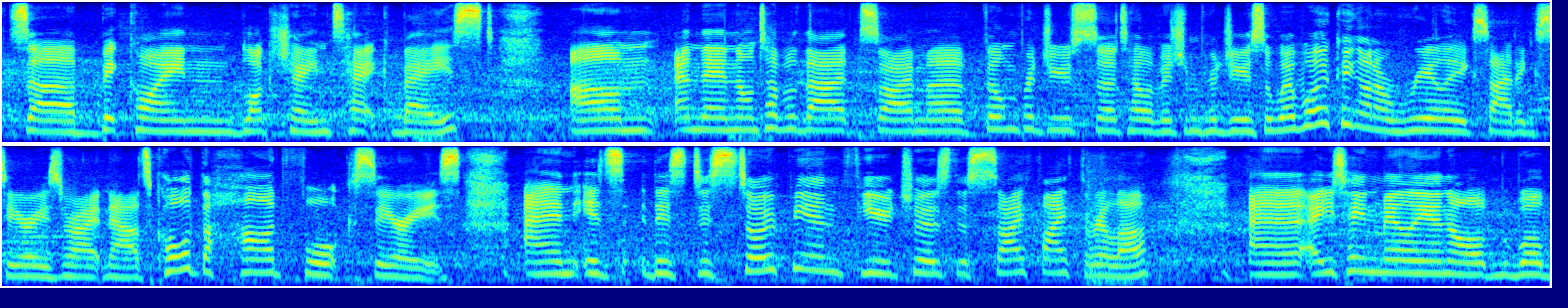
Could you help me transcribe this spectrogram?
It's uh, Bitcoin blockchain tech based. Um, and then on top of that, so I'm a film producer, television producer. We're working on a really exciting series right now. It's called the Hard Fork series, and it's this dystopian future, this sci-fi thriller. Uh, 18 million, or well,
